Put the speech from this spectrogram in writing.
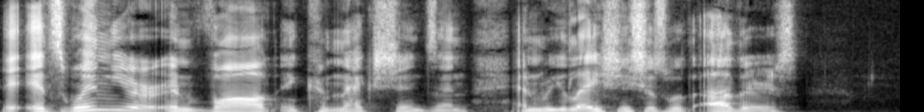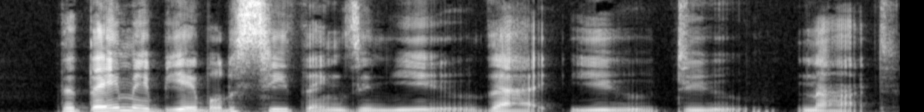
It's when you're involved in connections and, and relationships with others that they may be able to see things in you that you do not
